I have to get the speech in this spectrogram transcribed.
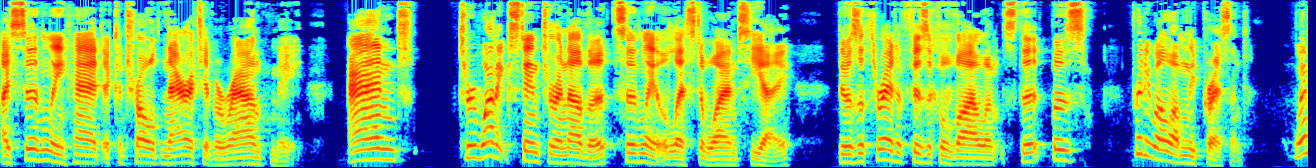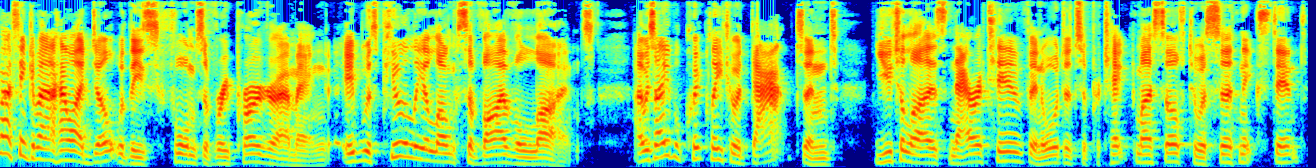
I certainly had a controlled narrative around me. And through one extent or another, certainly at the Leicester YMCA, there was a threat of physical violence that was pretty well omnipresent when I think about how I dealt with these forms of reprogramming, it was purely along survival lines. I was able quickly to adapt and utilize narrative in order to protect myself to a certain extent,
